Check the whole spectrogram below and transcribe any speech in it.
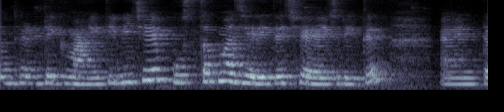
ઓથેન્ટિક માહિતી બી છે. પુસ્તકમાં જે રીતે છે એ જ રીતે. એન્ડ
